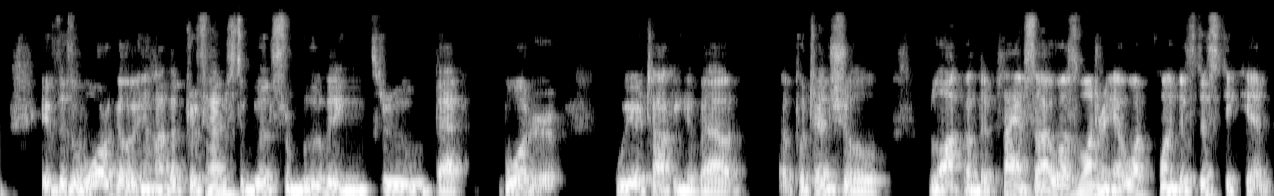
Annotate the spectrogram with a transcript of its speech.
if there's a war going on that prevents the goods from moving through that border, we are talking about a potential block on the plan. So I was wondering at what point does this kick in?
